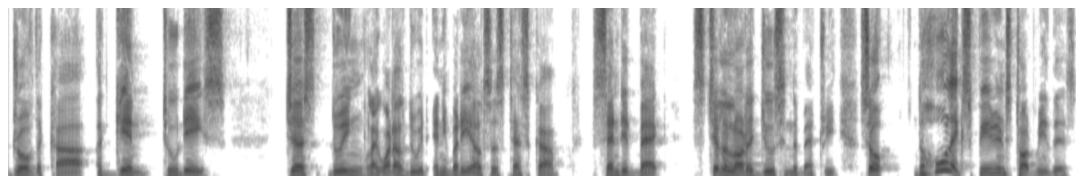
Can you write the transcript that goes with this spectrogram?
drove the car again. Two days, just doing like what I'll do with anybody else's test car. Send it back. Still a lot of juice in the battery. So the whole experience taught me this:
